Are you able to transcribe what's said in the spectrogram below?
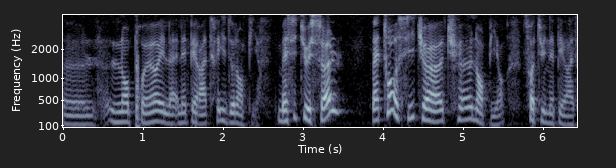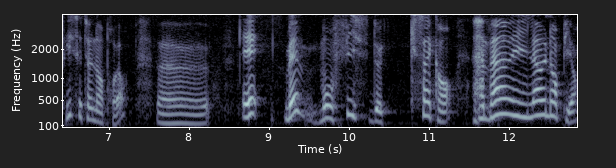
euh, l'empereur et l'impératrice de l'empire. Mais si tu es seul, ben, toi aussi tu as, tu as un empire. Soit une impératrice, soit un empereur. Euh, et même mon fils de 5 ans, ah ben, il a un empire.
